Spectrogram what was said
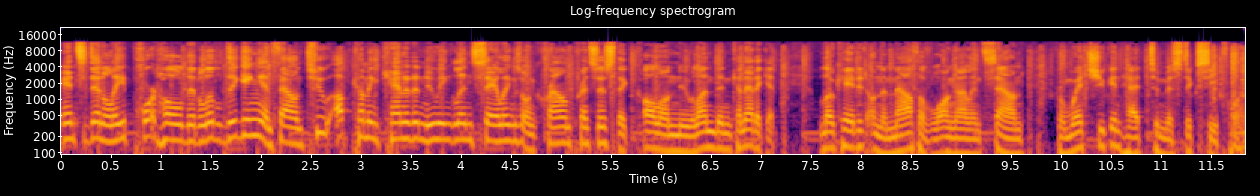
Incidentally, Porthole did a little digging and found two upcoming Canada New England sailings on Crown Princess that call on New London, Connecticut, located on the mouth of Long Island Sound, from which you can head to Mystic Seaport.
